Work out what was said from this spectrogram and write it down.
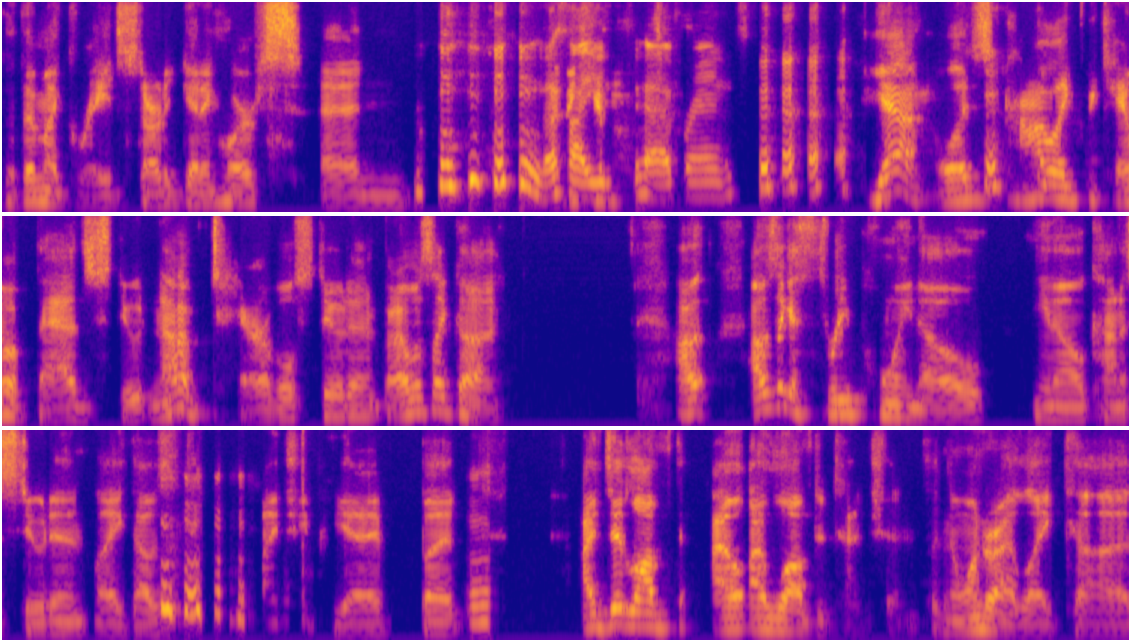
but then my grades started getting worse, and that's how you have friends. yeah, well, I just kind of like became a bad student, not a terrible student, but I was like a, I, I was like a 3.0, you know, kind of student. Like that was my GPA, but mm. I did love, I, I loved attention. It's like no wonder I like uh,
